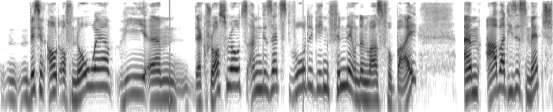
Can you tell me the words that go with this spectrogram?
ein bisschen out of nowhere, wie ähm, der Crossroads angesetzt wurde gegen Finlay und dann war es vorbei. Ähm, aber dieses Match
